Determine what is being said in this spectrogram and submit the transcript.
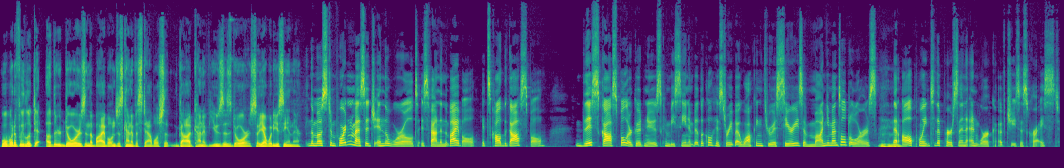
well, what if we looked at other doors in the Bible and just kind of established that God kind of uses doors? So yeah, what do you see in there? The most important message in the world is found in the Bible. It's called the gospel. This gospel or good news can be seen in biblical history by walking through a series of monumental doors mm-hmm. that all point to the person and work of Jesus Christ.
